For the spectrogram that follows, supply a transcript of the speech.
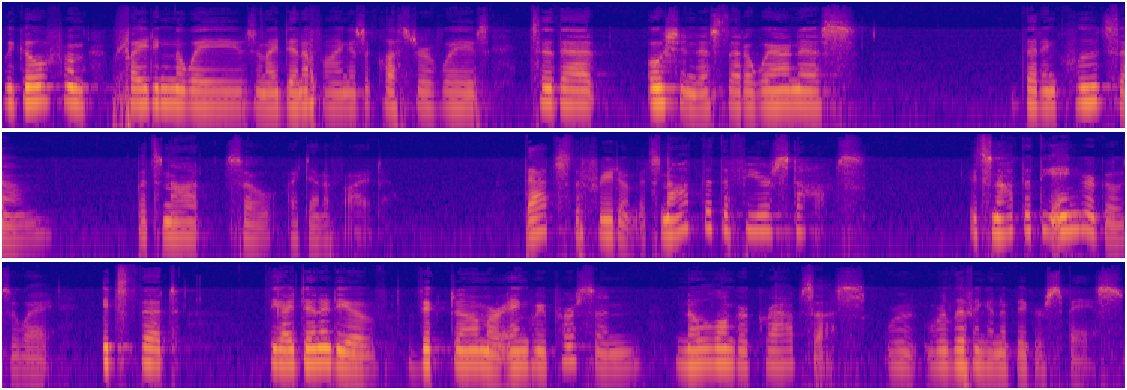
We go from fighting the waves and identifying as a cluster of waves to that oceanness, that awareness that includes them, but's not so identified. That's the freedom. It's not that the fear stops. It's not that the anger goes away. It's that the identity of victim or angry person no longer grabs us. We're, we're living in a bigger space.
